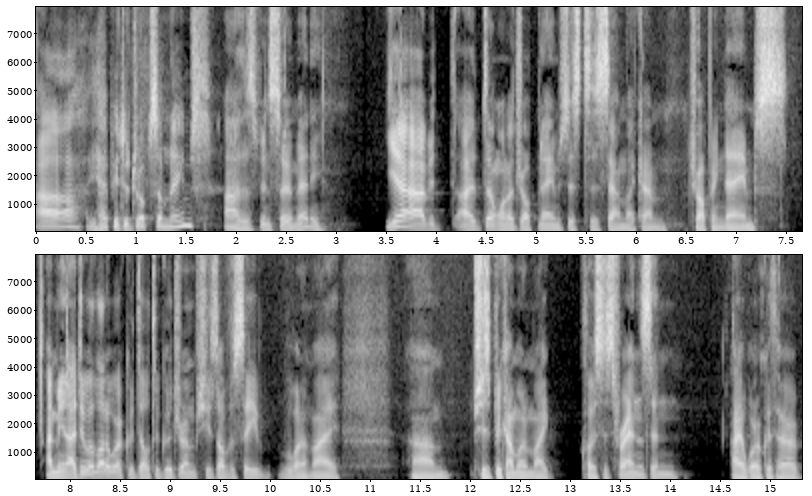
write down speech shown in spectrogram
uh Are you happy to drop some names? Ah, there's been so many. Yeah, I would, I don't want to drop names just to sound like I'm dropping names. I mean, I do a lot of work with Delta Goodrem. She's obviously one of my, um, she's become one of my closest friends, and I work with her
